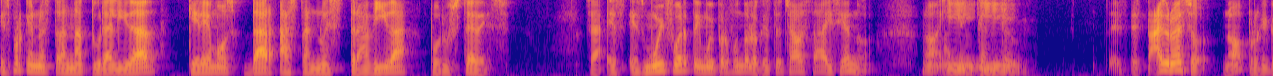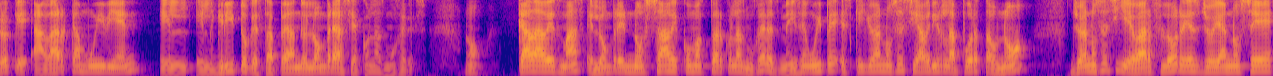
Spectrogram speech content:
Es porque nuestra naturalidad queremos dar hasta nuestra vida por ustedes. O sea, es, es muy fuerte y muy profundo lo que este chavo estaba diciendo. ¿No? Ah, y, está grueso, ¿no? Porque creo que abarca muy bien el, grito que está pegando el hombre hacia con las mujeres, ¿no? Cada vez más el hombre no sabe cómo actuar con las mujeres. Me dicen, Wipe, es que yo ya no sé si abrir la puerta o no. Yo ya no sé si llevar flores, yo ya no sé,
